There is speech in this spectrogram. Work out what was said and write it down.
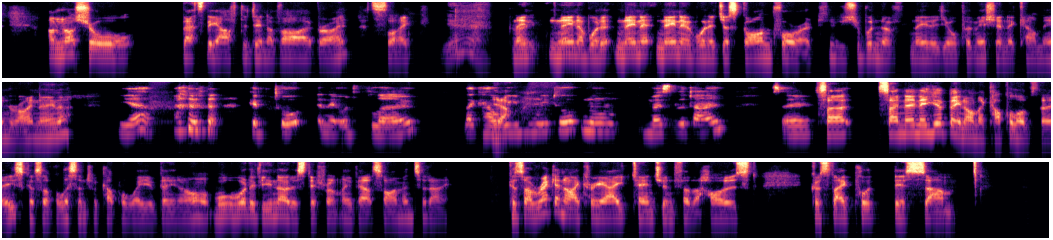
I'm not sure that's the after dinner vibe right? It's like yeah Nina, Nina would have Nina Nina would have just gone for it. She wouldn't have needed your permission to come in right Nina? Yeah. Could talk and it would flow like how yeah. we normally talk norm- most of the time. So, so, so Nina, you've been on a couple of these because I've listened to a couple where you've been on. Well, what have you noticed differently about Simon today? Because I reckon I create tension for the host because they put this um,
